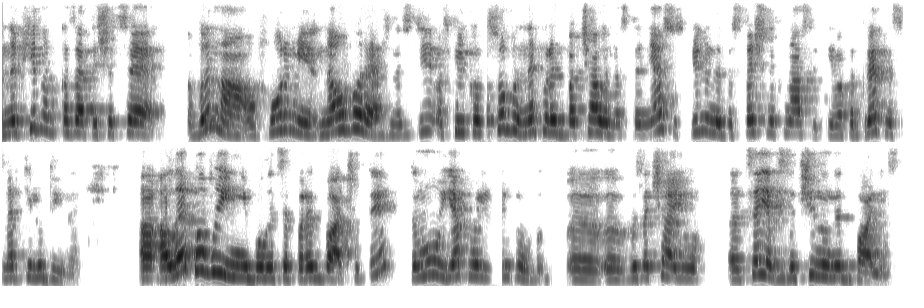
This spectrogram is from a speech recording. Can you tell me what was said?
Необхідно вказати, що це вина у формі необережності, оскільки особи не передбачали настання суспільно небезпечних наслідків, а конкретно смерті людини. Але повинні були це передбачити, тому я ну, е, е, визначаю е, це як злочинну недбалість.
